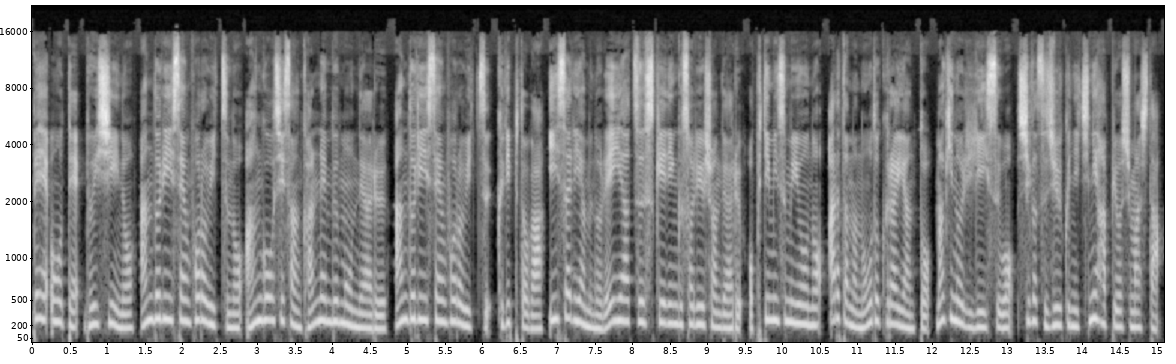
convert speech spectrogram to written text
米大手 VC のアンドリーセン・ホロウィッツの暗号資産関連部門であるアンドリーセン・ホロウィッツ・クリプトがイーサリアムのレイヤー2スケーリングソリューションであるオプティミズム用の新たなノードクライアントマギのリリースを4月19日に発表しました。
